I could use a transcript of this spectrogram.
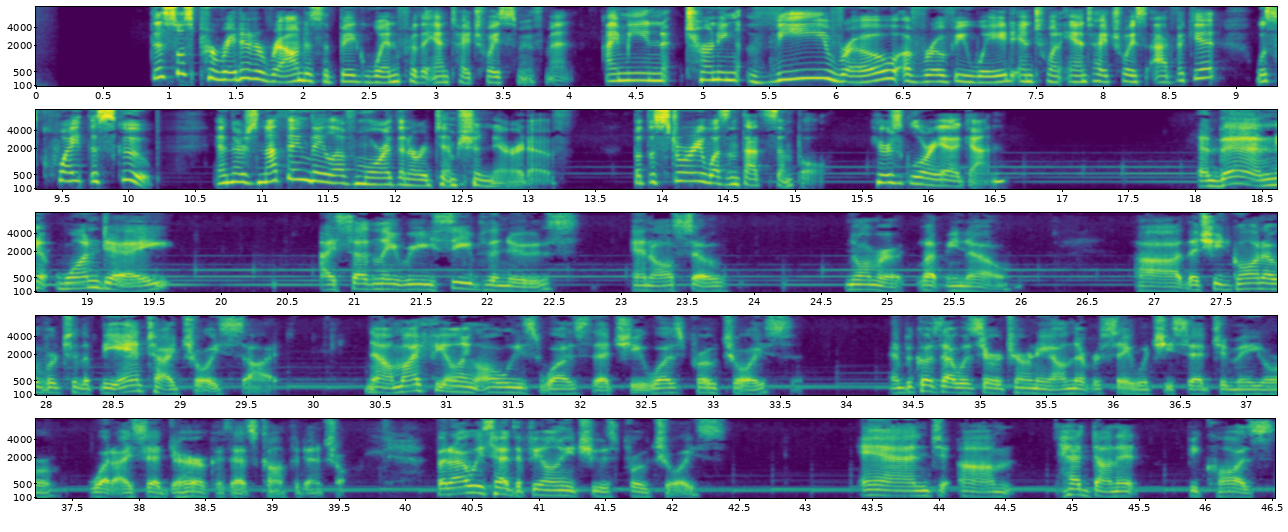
This was paraded around as a big win for the anti choice movement. I mean, turning the Roe of Roe v. Wade into an anti choice advocate was quite the scoop, and there's nothing they love more than a redemption narrative. But the story wasn't that simple. Here's Gloria again. And then one day, I suddenly received the news, and also Norma let me know uh, that she'd gone over to the, the anti choice side. Now, my feeling always was that she was pro choice and because I was her attorney, I'll never say what she said to me or what I said to her because that's confidential. But I always had the feeling that she was pro choice and um, had done it because,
